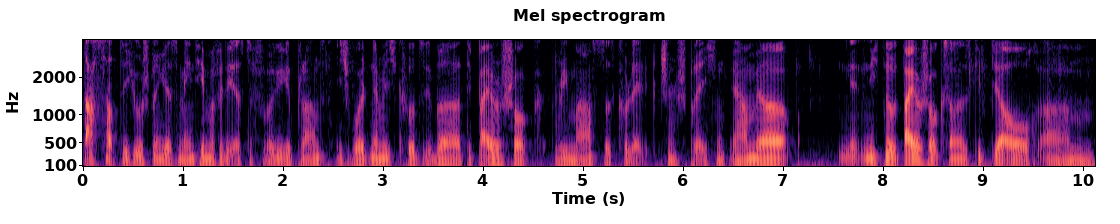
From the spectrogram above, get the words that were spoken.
das hatte ich ursprünglich als Main-Thema für die erste Folge geplant. Ich wollte nämlich kurz über die Bioshock Remastered Collection sprechen. Wir haben ja nicht nur Bioshock, sondern es gibt ja auch ähm,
